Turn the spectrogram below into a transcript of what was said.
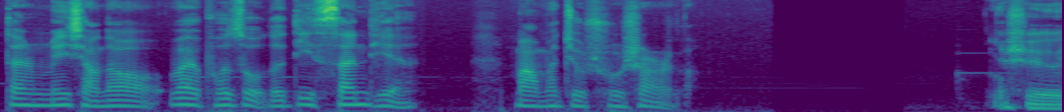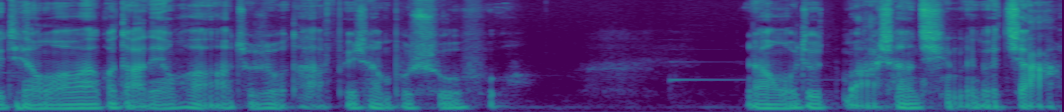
但是没想到，外婆走的第三天，妈妈就出事儿了。也是有一天，我妈妈给我打电话，就说她非常不舒服，然后我就马上请了个假，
